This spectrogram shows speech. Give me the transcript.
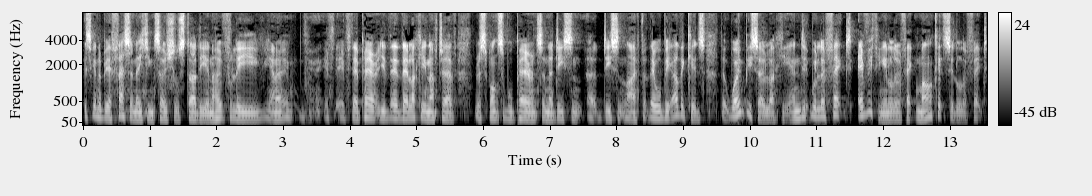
it's going to be a fascinating social study, and hopefully, you know, if if their parent they're, they're lucky enough to have responsible parents and a decent uh, decent life, but there will be other kids that won't be so lucky, and it will affect everything. It'll affect markets. It'll affect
